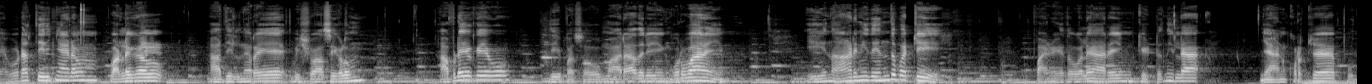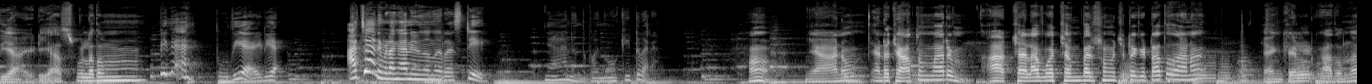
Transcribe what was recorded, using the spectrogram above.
എവിടെ തിരിഞ്ഞാലും പള്ളികൾ അതിൽ നിറയെ വിശ്വാസികളും അവിടെയൊക്കെയോ ദീപസവും ആരാധനയും കുർബാനയും ഈ നാടിന് ഇതെന്ത് പറ്റി? പഴയതുപോലെ ആരെയും കിട്ടുന്നില്ല. ഞാൻ കുറച്ച് പുതിയ ഐഡിയാസ് ഉള്ളതും പിന്നെ പുതിയ ഐഡിയ അച്ഛൻ ഇവിടെ ഇരുന്നൊന്ന് റെസ്റ്റ് ചെയ്യ്. ഞാനൊന്ന് പോയി നോക്കിയിട്ട് വരാം. ആ ഞാനും എന്റെ ചാത്തന്മാരും ആ ചെലവ് പരിശ്രമിച്ചിട്ട് കിട്ടാത്തതാണ്. എങ്കിൽ അതൊന്ന്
